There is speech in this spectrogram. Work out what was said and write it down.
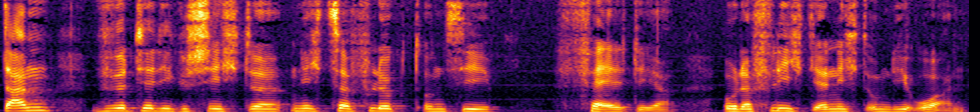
dann wird dir die Geschichte nicht zerpflückt und sie fällt dir oder fliegt dir nicht um die Ohren.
